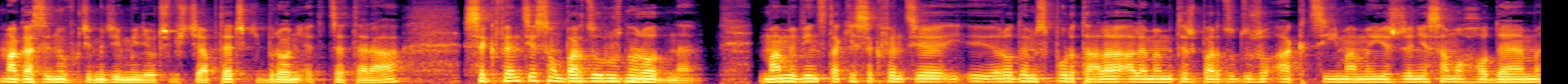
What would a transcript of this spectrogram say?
magazynów, gdzie będziemy mieli oczywiście apteczki, broń, etc. Sekwencje są bardzo różnorodne. Mamy więc takie sekwencje rodem z portala, ale mamy też bardzo dużo akcji, mamy jeżdżenie samochodem,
